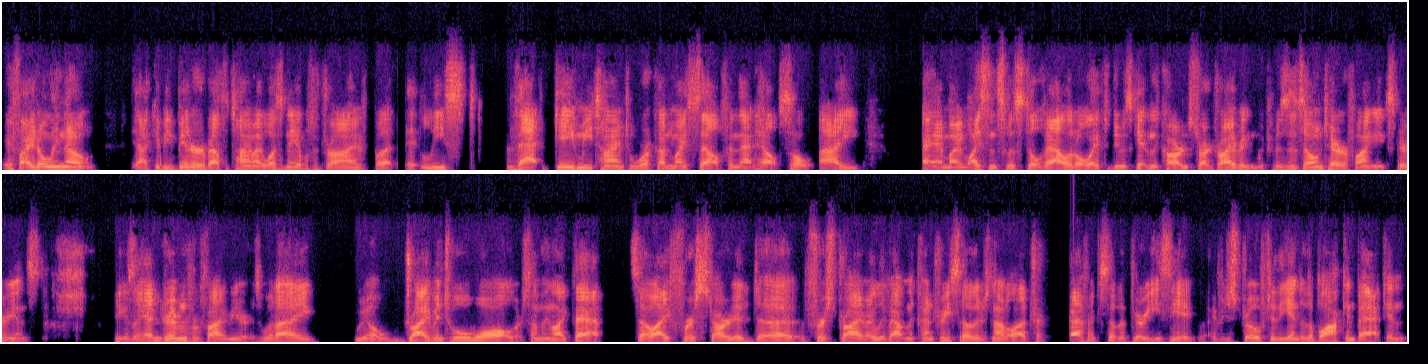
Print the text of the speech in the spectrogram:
If I'd only known. I could be bitter about the time I wasn't able to drive, but at least that gave me time to work on myself and that helped. So I and my license was still valid. All I had to do was get in the car and start driving, which was its own terrifying experience because I hadn't driven for five years. Would I, you know, drive into a wall or something like that? So I first started, uh, first drive. I live out in the country, so there's not a lot of tra- traffic, so it's very easy. I, I just drove to the end of the block and back, and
